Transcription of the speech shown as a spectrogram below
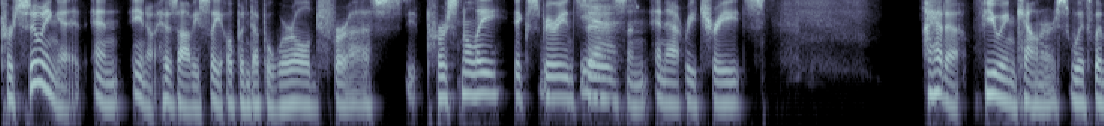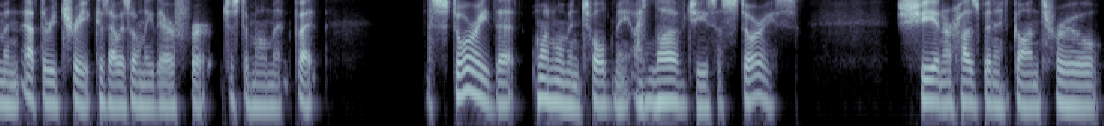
pursuing it and you know has obviously opened up a world for us personally experiences Yes. and and at retreats i had a few encounters with women at the retreat because i was only there for just a moment but the story that one woman told me i love jesus stories she and her husband had gone through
